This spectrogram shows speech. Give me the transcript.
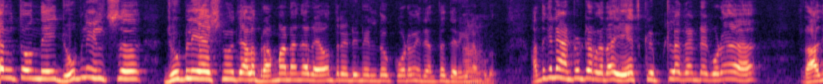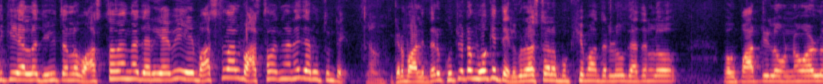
జరుగుతోంది? జూబ్లీ హిల్స్ జూబ్లీయేషన్ చాలా బ్రహ్మాండంగా రేవంత్ రెడ్డి నిలదొక్కుకోవడం ఇదంతా జరిగినప్పుడు. అందుకనే అంటుంటారు కదా ఏ స్క్రిప్ట్ల కంటే కూడా రాజకీయాల్లో జీవితంలో వాస్తవంగా జరిగేవి వాస్తవాలు వాస్తవంగానే జరుగుతుంటాయి. ఇక్కడ వాళ్ళిద్దరు కూర్చోవటం ఓకే. తెలుగు రాష్ట్రాల ముఖ్యమంత్రులు గతంలో ఒక పార్టీలో ఉన్నవాళ్ళు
